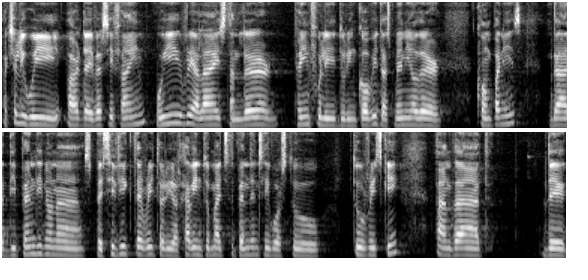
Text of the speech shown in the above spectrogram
Actually, we are diversifying. We realized and learned painfully during COVID, as many other companies, that depending on a specific territory or having too much dependency was too, too risky, and that the,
